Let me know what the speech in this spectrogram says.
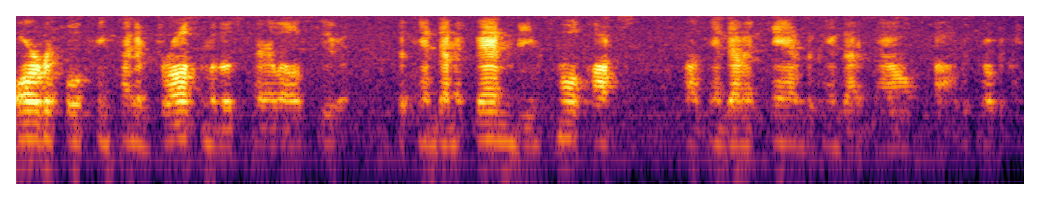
article can kind of draw some of those parallels to the pandemic then being smallpox uh, pandemic and the pandemic now uh, with COVID 19.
